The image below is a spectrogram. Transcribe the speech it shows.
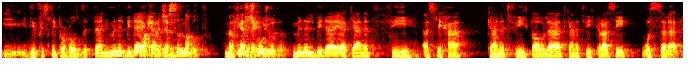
يدير في sleeper hold الثاني من البداية مرحلة جس النبض ما فيش كانتش. موجودة من البداية كانت فيه أسلحة كانت فيه طاولات كانت فيه كراسي والسلالم.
